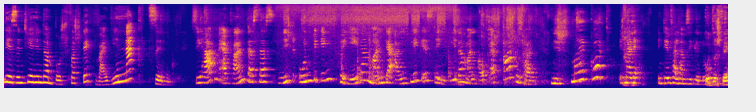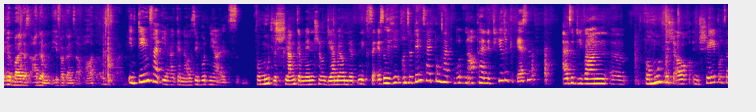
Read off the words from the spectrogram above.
wir sind hier hinterm Busch versteckt, weil wir nackt sind. Sie haben erkannt, dass das nicht unbedingt für jedermann der Anblick ist, den jedermann auch ertragen kann. Nicht mal Gott. Ich meine, in dem Fall haben sie gelogen. Unterstellen wir mal, dass Adam und Eva ganz apart aussahen. In dem Fall, ja genau, sie wurden ja als vermutlich schlanke Menschen und die haben ja auch nichts zu essen gekriegt. Und zu dem Zeitpunkt hat, wurden auch keine Tiere gegessen. Also die waren äh, vermutlich auch in Shape und so.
